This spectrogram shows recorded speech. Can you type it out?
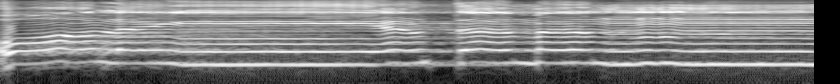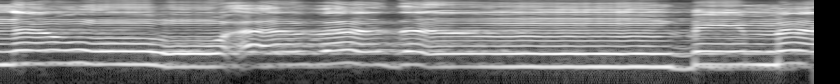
ولن يتمنوه أبدا بما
